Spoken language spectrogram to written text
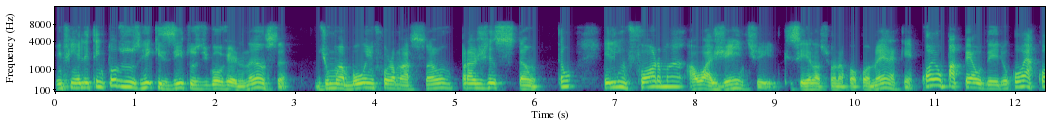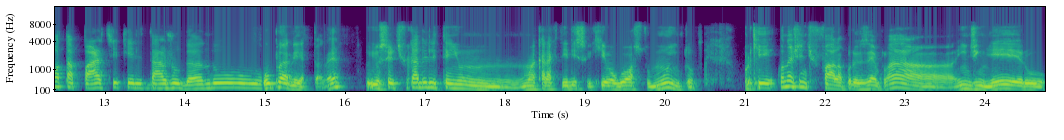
Enfim, ele tem todos os requisitos de governança de uma boa informação para gestão. Então, ele informa ao agente que se relaciona com a Comerc qual é o papel dele, qual é a cota parte que ele está ajudando o planeta, né? E o certificado ele tem um, uma característica que eu gosto muito, porque quando a gente fala, por exemplo, ah, em dinheiro,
